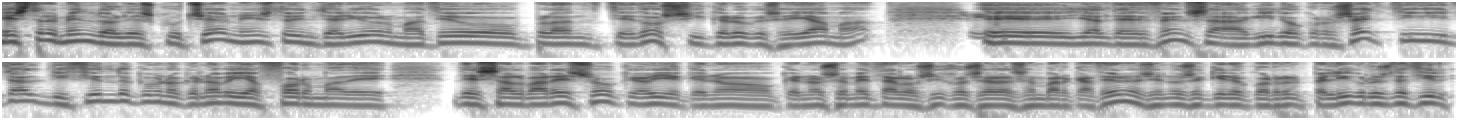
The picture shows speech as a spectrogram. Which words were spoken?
Es tremendo. Le escuché al ministro de Interior, Mateo Plantedosi, creo que se llama, sí. eh, y al de Defensa, Guido Crosetti y tal, diciendo que bueno que no había forma de, de, salvar eso, que oye, que no, que no se metan los hijos en las embarcaciones y no se quiere correr peligro. Es decir,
